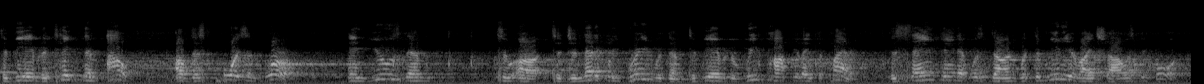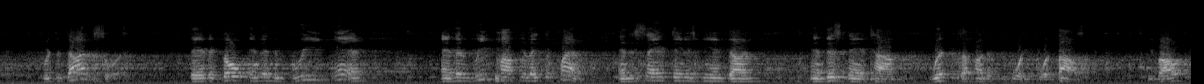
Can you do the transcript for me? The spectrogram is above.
to be able to take them out of this poisoned world and use them to, uh, to genetically breed with them to be able to repopulate the planet. The same thing that was done with the meteorite showers before, with the dinosaurs. They had to go and then breed in and then repopulate the planet. And the same thing is being done in this day and time with the 144,000. You follow?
